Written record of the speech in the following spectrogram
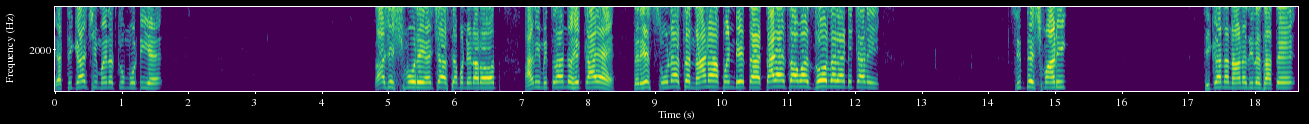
या तिघांची मेहनत खूप मोठी आहे. राजेश मोरे यांच्या हस्ते आपण देणार आहोत. आणि मित्रांनो हे काय आहे? तर हे सोन्याचं नाणं आपण देत आहे. ताळ्यांचा आवाज जोरदार या ठिकाणी. सिद्धेश माडिक. तिघांना नाणं दिलं जाते.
